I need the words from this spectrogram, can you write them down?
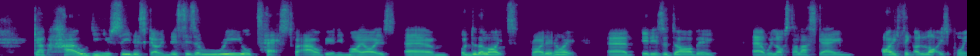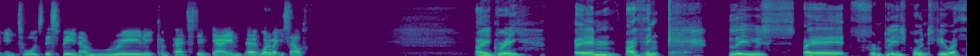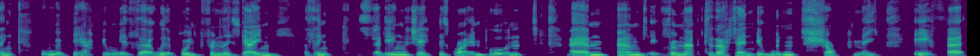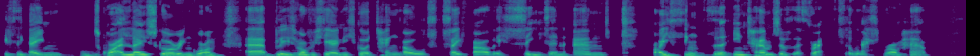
Gab, how do you see this going? This is a real test for Albion in my eyes. Um, under the lights, Friday night. Uh, it is a derby. Uh, we lost our last game. I think a lot is pointing towards this being a really competitive game. Uh, what about yourself? I agree. Um, I think Blues, uh, from Blues' point of view, I think we'd be happy with uh, with a point from this game. I think steadying the ship is quite important, um, and it, from that to that end, it wouldn't shock me if uh, if the game was quite a low scoring one. Uh, Blues have obviously only scored 10 goals so far this season. And I think that in terms of the threats that West Brom have,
